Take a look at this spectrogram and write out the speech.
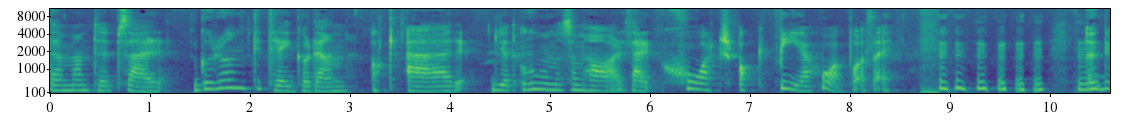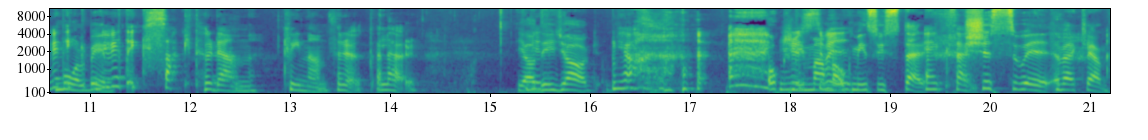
där man typ så här går runt i trädgården är, du vet hon som har så här shorts och bh på sig. du, vet, målbild. du vet exakt hur den kvinnan ser ut, eller hur? Ja, Det- är jag. Ja. Och min mamma och min syster. Exakt. Je suis, verkligen.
